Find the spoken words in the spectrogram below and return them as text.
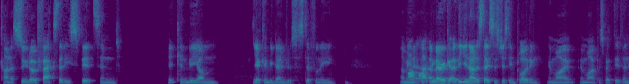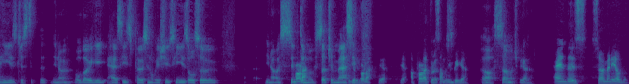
kind of pseudo facts that he spits, and it can be um yeah, it can be dangerous. It's definitely. I mean, I, I America, the United States is just imploding in my in my perspective, and he is just you know, although he has his personal issues, he is also, you know, a symptom product. of such a massive a product. Yeah, yeah, a product of something bigger. Oh, so much bigger. Yeah. And there's so many of them.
